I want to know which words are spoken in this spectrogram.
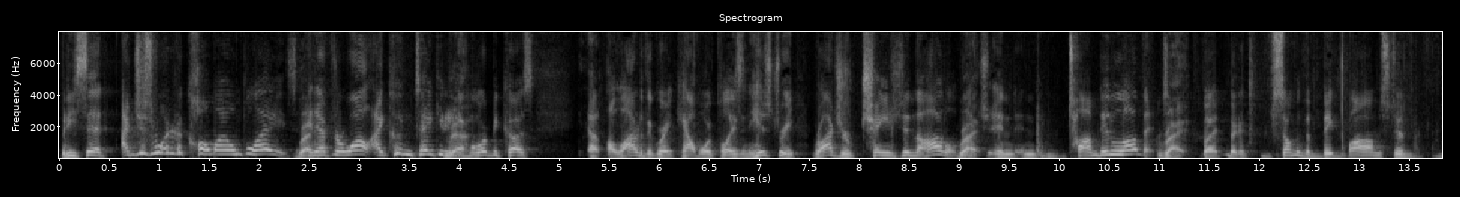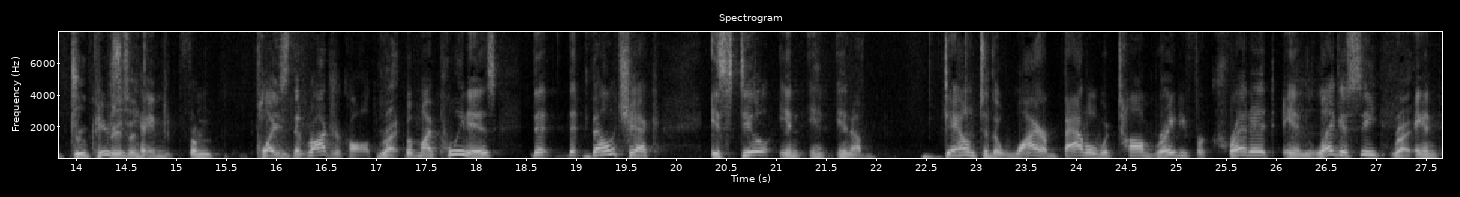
but he said, I just wanted to call my own plays. Right. And after a while, I couldn't take it anymore because a, a lot of the great cowboy plays in history, Roger changed in the huddle. Right. Much- and, and Tom didn't love it. Right. But but it, some of the big bombs to Drew Pearson, Pearson. came from plays that Roger called. Right. But my point is that that Belichick is still in in, in a down to the wire battle with Tom Brady for credit and legacy. Right. And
